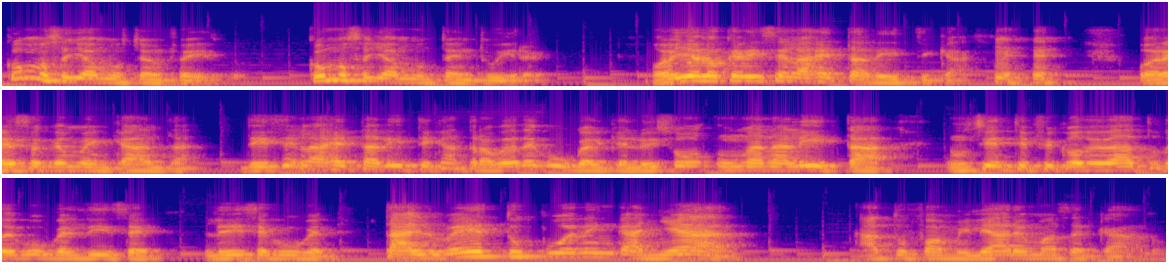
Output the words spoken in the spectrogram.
¿Cómo se llama usted en Facebook? ¿Cómo se llama usted en Twitter? Oye lo que dicen las estadísticas. Por eso que me encanta. Dicen las estadísticas a través de Google, que lo hizo un analista, un científico de datos de Google, dice, le dice Google, tal vez tú puedes engañar a tus familiares más cercanos,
